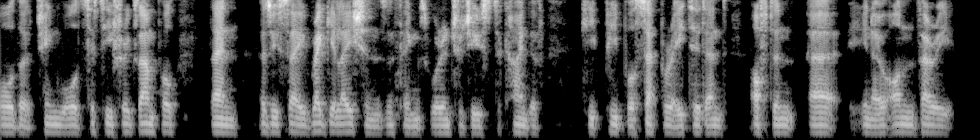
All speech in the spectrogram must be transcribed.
or the Qing walled city, for example, then as you say, regulations and things were introduced to kind of keep people separated and often, uh, you know, on very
